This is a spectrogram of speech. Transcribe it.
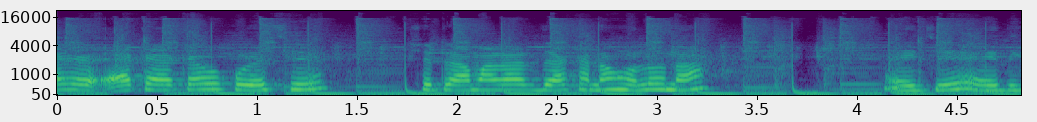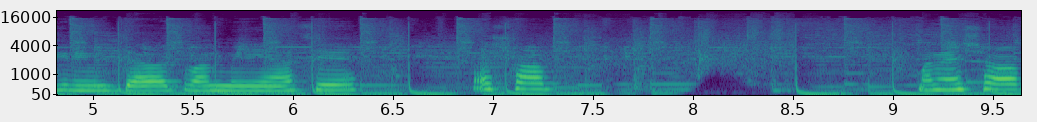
একা একা একাও করেছে, সেটা আমার আর দেখানো হলো না। এই যে, এইদিকে নিউজ দেওয়া তোমার মেয়ে আছে। সব মানে সব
